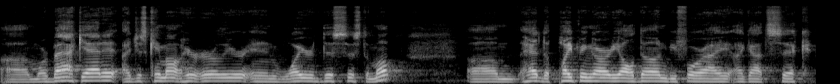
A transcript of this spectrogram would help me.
um, we're back at it. I just came out here earlier and wired this system up. Um, had the piping already all done before I, I got sick.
